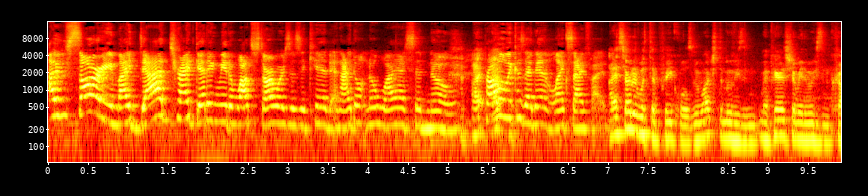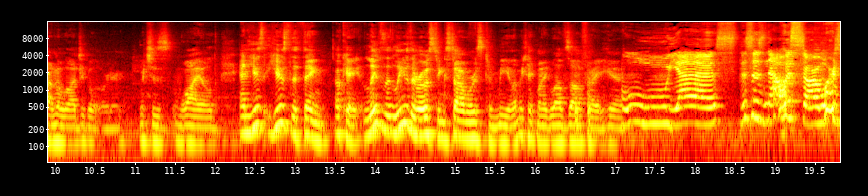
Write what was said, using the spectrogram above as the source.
I'm sorry, my dad tried getting me to watch Star Wars as a kid, and I don't know why I said no. I- Probably because I, didn't like sci-fi. I started with the prequels. We watched the movies, and my parents showed me the movies in chronological order, which is wild. And here's here's the thing. Okay, leave the leave the roasting Star Wars to me. Let me take my gloves off right here. Ooh, yes. This is now a Star Wars.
